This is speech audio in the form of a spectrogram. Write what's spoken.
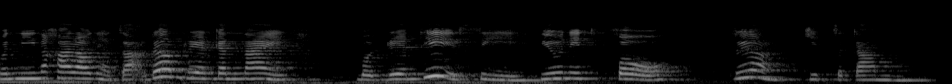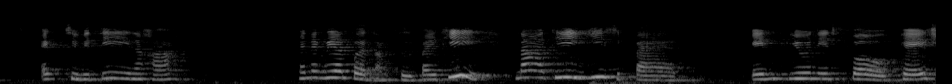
วันนี้นะคะเราเนี่ยจะเริ่มเรียนกันใน บทเรียนที่ 4 Unit 4 เรื่องกิจกรรม Activity นะคะ ให้นักเรียนเปิดหนังสือไปที่หน้าที่ 28 in Unit 4 page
